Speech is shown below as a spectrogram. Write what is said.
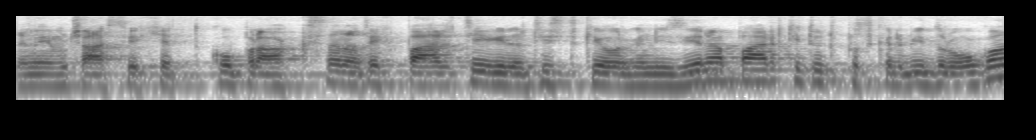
ne vem, včasih je tako praksa na teh partijih, da tisti, ki organizira parti, tudi poskrbi drogo.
